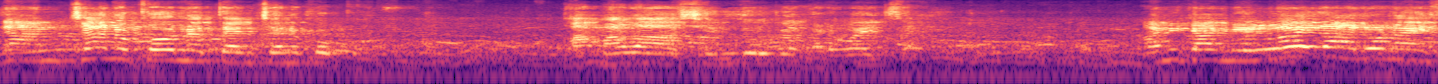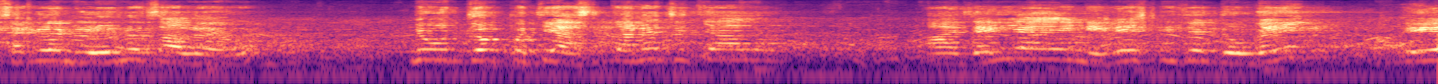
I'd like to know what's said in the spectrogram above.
ना आमच्या नको ना त्यांच्या नको. कोणी आम्हाला सिंधुदुर्ग घडवायचा आहे. आम्ही काय मिळवायला आलो नाही सगळं मिळूनच आलोय हो. मी उद्योगपती असतानाच इथे आलो. आजही आहे निलेश तिथे दोघही हे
